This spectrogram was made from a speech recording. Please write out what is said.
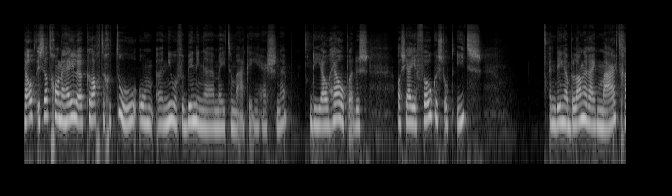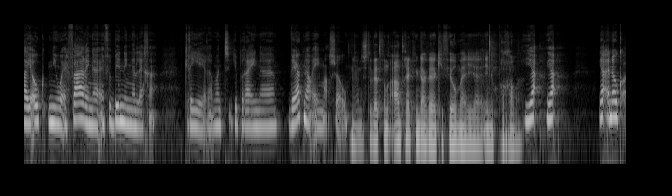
helpt, is dat gewoon een hele krachtige tool om eh, nieuwe verbindingen mee te maken in je hersenen, die jou helpen. Dus als jij je focust op iets en dingen belangrijk maakt, ga je ook nieuwe ervaringen en verbindingen leggen, creëren. Want je brein eh, werkt nou eenmaal zo. Ja, dus de wet van de aantrekking, daar werk je veel mee eh, in het programma. Ja, ja. Ja, en ook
